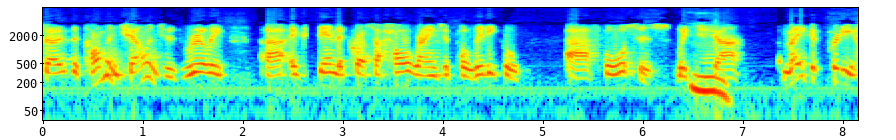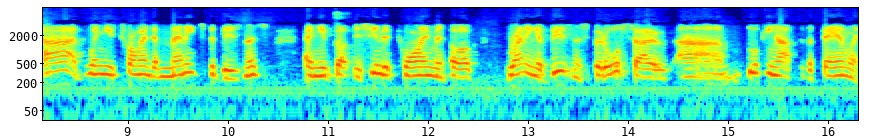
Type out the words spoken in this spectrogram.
So the common challenges really uh, extend across a whole range of political uh, forces, which mm. make it pretty hard when you're trying to manage the business and you've got this intertwinement of running a business, but also um, looking after the family.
